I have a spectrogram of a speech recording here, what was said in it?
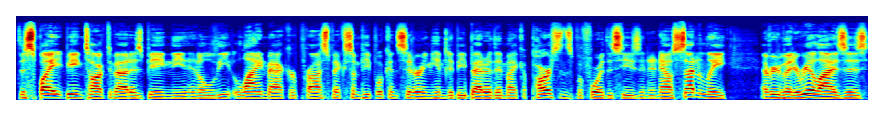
despite being talked about as being the, an elite linebacker prospect, some people considering him to be better than Micah Parsons before the season. And now suddenly everybody realizes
